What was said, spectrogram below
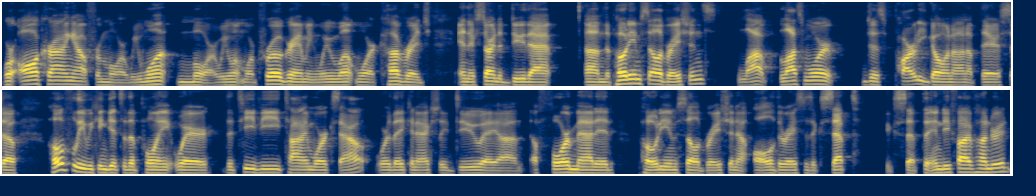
we're all crying out for more. We want more. We want more programming. We want more coverage. And they're starting to do that. Um, the podium celebrations, lot, lots more just party going on up there. So hopefully we can get to the point where the TV time works out, where they can actually do a, uh, a formatted podium celebration at all of the races except except the Indy 500.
